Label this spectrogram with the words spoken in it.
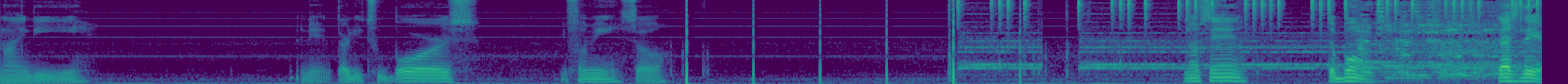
90 and then 32 bars. You feel me? So, you know what I'm saying? The boom. That's there.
